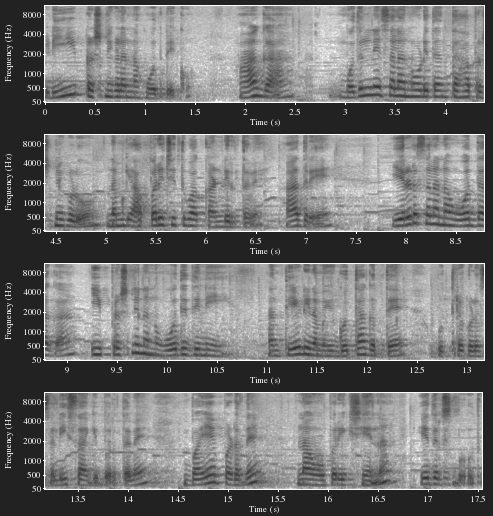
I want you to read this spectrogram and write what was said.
ಇಡೀ ಪ್ರಶ್ನೆಗಳನ್ನು ಓದಬೇಕು. ಆಗ ಮೊದಲನೇ ಸಲ ನೋಡಿದಂತಹ ಪ್ರಶ್ನೆಗಳು ನಮಗೆ ಅಪರಿಚಿತವಾಗಿ ಕಂಡಿರ್ತವೆ. ಆದರೆ ಎರಡು ಸಲ ನಾವು ಓದಿದಾಗ, ಈ ಪ್ರಶ್ನೆ ನಾನು ಓದಿದ್ದೀನಿ ಅಂಥೇಳಿ ನಮಗೆ ಗೊತ್ತಾಗುತ್ತೆ. ಉತ್ತರಗಳು ಸಲೀಸಾಗಿ ಬರ್ತವೆ ಭಯ ಪಡದೆ ನಾವು ಪರೀಕ್ಷೆಯನ್ನು ಎದುರಿಸಬಹುದು.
